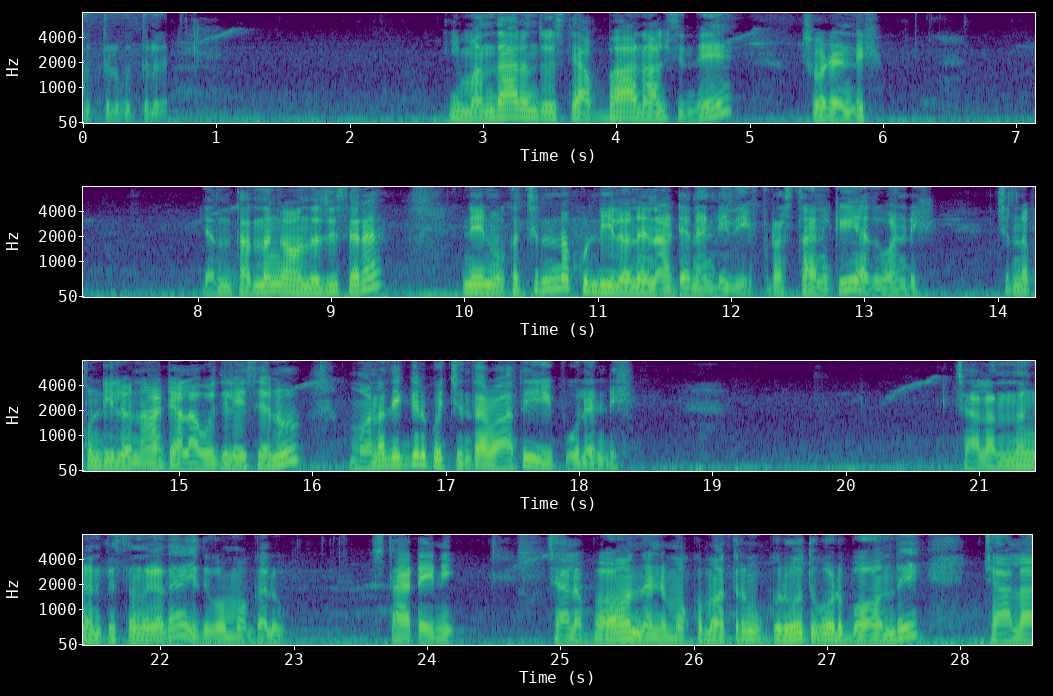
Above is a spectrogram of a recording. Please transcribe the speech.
గుత్తులు గుత్తులుగా. ఈ మందారం చూస్తే అబ్బా అనాల్సిందే. చూడండి. ఎంత అందంగా ఉందో చూసారా? నేను ఒక చిన్న కుండీలోనే నాటానండి ఇది ప్రస్తుతానికి అదిగోండి. చిన్న కుండీలో నాటి అలా వదిలేసాను మన దగ్గరకు వచ్చిన తర్వాత ఈ పూలండి. చాలా అందంగా అనిపిస్తుంది కదా ఇదిగో మొగ్గలు. స్టార్ట్ అయినాయి. చాలా బాగుందండి. మొక్క మాత్రం గ్రోత్ కూడా బాగుంది. చాలా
